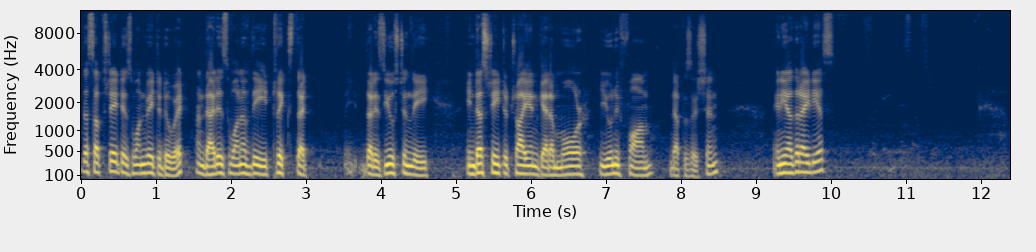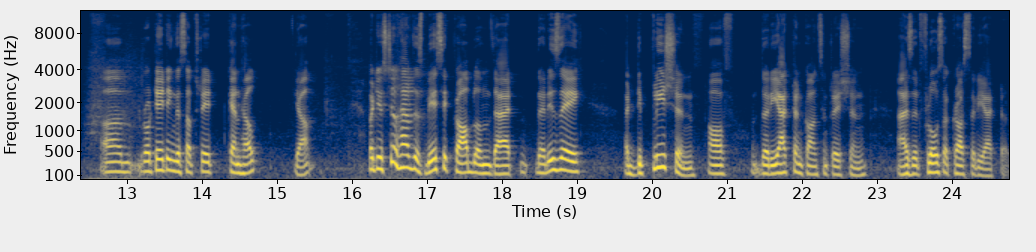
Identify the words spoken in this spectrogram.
the substrate is one way to do it and that is one of the tricks that that is used in the industry to try and get a more uniform deposition. Any other ideas? Um, rotating the substrate can help, yeah, but you still have this basic problem that there is a, a depletion of the reactant concentration as it flows across the reactor.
